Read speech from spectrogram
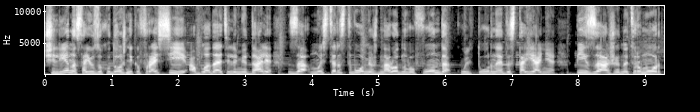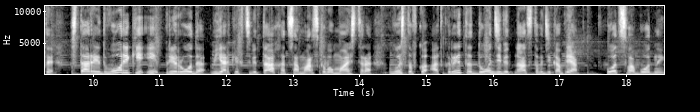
члена Союза художников России, обладателя медали за мастерство Международного фонда «Культурное достояние». Пейзажи, натюрморты, старые дворики и природа в ярких цветах от самарского мастера. Выставка открыта до 19 декабря. Вход свободный.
